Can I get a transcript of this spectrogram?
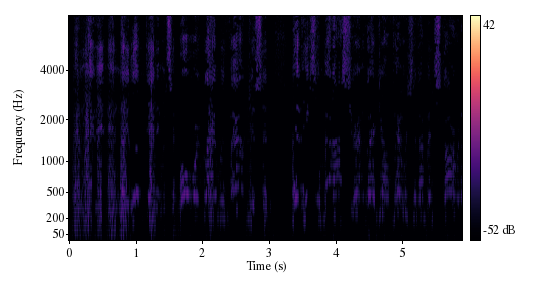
And man, and, and they looked at him and said, "Boy, we're glad we found you." Said, and he said, "Man, I sure am glad y'all found me." Said, "I've been starving."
